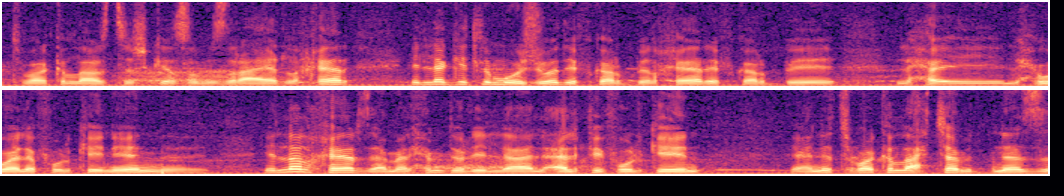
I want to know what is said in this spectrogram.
تبارك الله تشكيص المزرعه الخير. إلا قلت الموجود يفكر بالخير يفكر بالحواله فولكينين. إلا الخير زعما الحمد لله العلفي فولكين. يعني تبارك الله حتى مدناز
